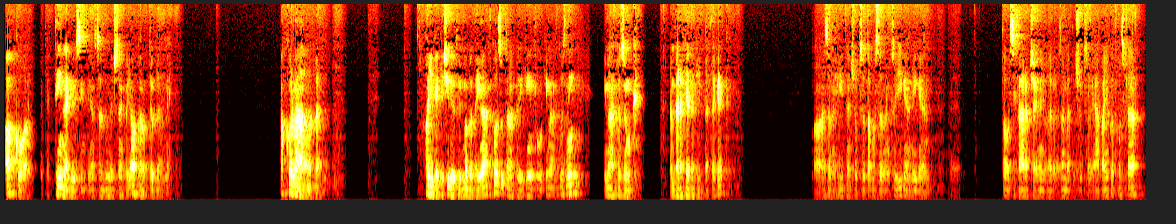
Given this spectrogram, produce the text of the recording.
Akkor, hogyha tényleg őszintén azt mondod Istennek, hogy akarok több lenni, akkor vállald be. Hagyjuk egy kis időt, hogy magadra imádkozz, utána pedig én fogok imádkozni. Imádkozunk embereket, akik betegek. Ma ezen a héten sokszor tapasztalunk, hogy igen, igen, tavaszi fáradtság nagyon level az embert, és sokszor járványokat hoz fel.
